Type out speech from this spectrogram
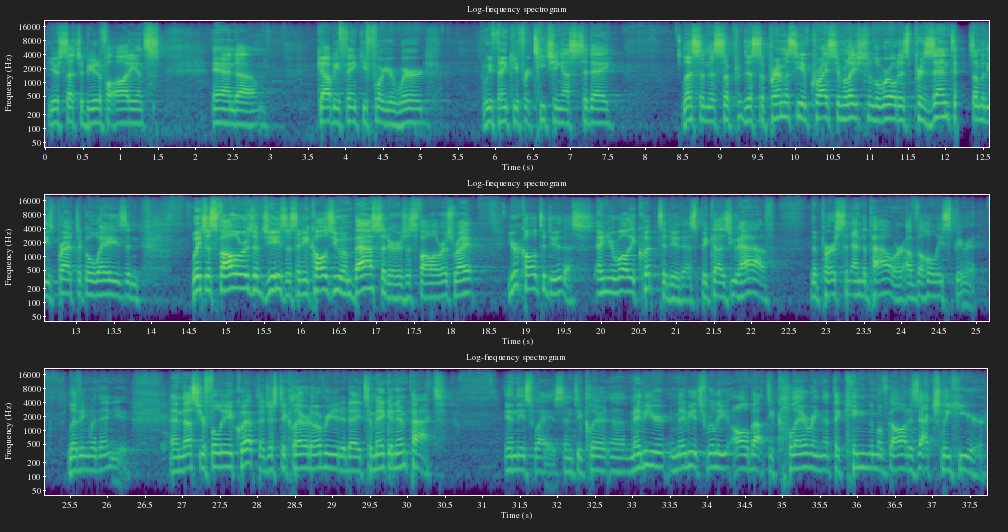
You're such a beautiful audience. And um, God, we thank you for your word. We thank you for teaching us today. Listen, the, the supremacy of Christ in relation to the world is presented in some of these practical ways, and which, as followers of Jesus, and He calls you ambassadors as followers, right? You're called to do this, and you're well equipped to do this because you have the person and the power of the Holy Spirit living within you. And thus, you're fully equipped. I just declare it over you today to make an impact in these ways and declare uh, maybe you're maybe it's really all about declaring that the kingdom of god is actually here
